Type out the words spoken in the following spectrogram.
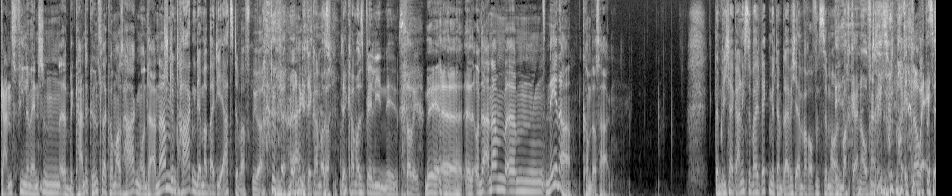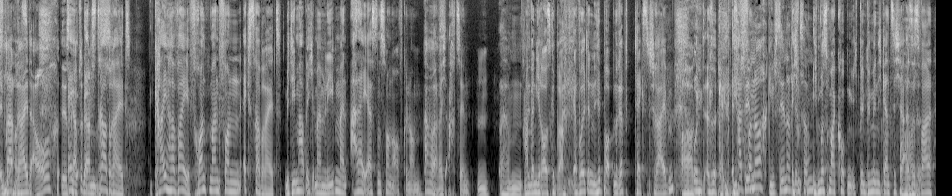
Ganz viele Menschen, äh, bekannte Künstler kommen aus Hagen, unter anderem. Stimmt, Hagen, der mal bei Die Ärzte war früher. der, kam aus, der kam aus Berlin. Nee, sorry. Nee, äh, äh, unter anderem ähm, Nena kommt aus Hagen. Dann bin ich ja gar nicht so weit weg mit, dann bleibe ich einfach auf dem Zimmer und mache keinen Auftritt. Mach ich glaube, extra breit auch. Es Ey, gab sogar extra breit. Kai Hawaii, Frontmann von Extra Breit. Mit dem habe ich in meinem Leben meinen allerersten Song aufgenommen. Ah, da war ich 18. Hm. Ähm, Haben wir nie rausgebracht. Er wollte einen Hip-Hop, einen Rap-Text schreiben. Oh, und also, es hat den von, noch? Gibt's den noch, ich, den Song? Ich muss mal gucken. Ich bin, bin mir nicht ganz sicher. Oh, also es war,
